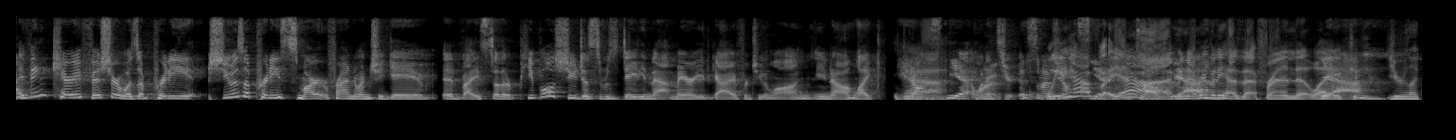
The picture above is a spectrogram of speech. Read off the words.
I think Carrie Fisher was a pretty she was a pretty smart friend when she gave advice to other people. She just was dating that married guy for too long, you know, like you Yeah. don't see it when Right. it's your sometimes we you don't have see it yeah yourself. i mean Yeah. everybody has that friend that like Yeah. you're like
